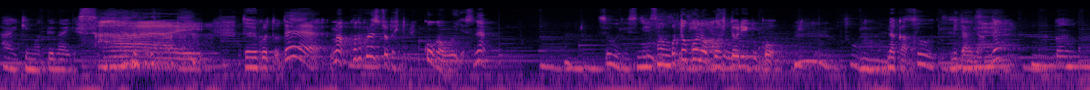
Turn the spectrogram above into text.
はい決まってないです。はーい。ということで、まあ、このクラスちょっと一人っ子が多いですね。そうですね。男の子一人っ子、うん。仲間みたいなね。うん。うん。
